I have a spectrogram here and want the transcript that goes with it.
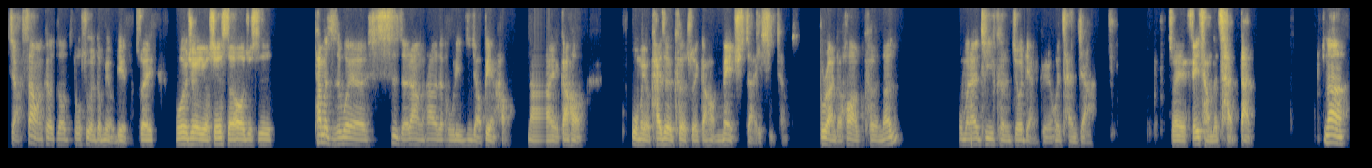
讲上完课之后，多数人都没有练，所以我会觉得有些时候就是。他们只是为了试着让他的狐狸技巧变好，那也刚好我们有开这个课，所以刚好 match 在一起这样子。不然的话，可能我们来踢可能只有两个人会参加，所以非常的惨淡。那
